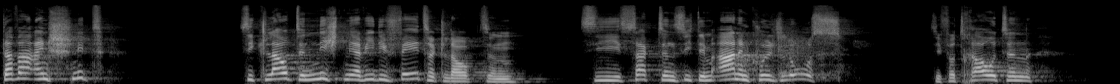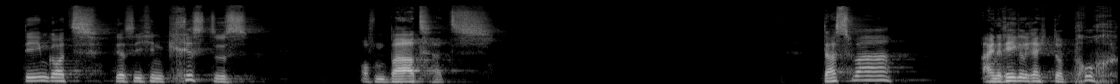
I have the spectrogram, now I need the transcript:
Da war ein Schnitt. Sie glaubten nicht mehr, wie die Väter glaubten. Sie sagten sich dem Ahnenkult los. Sie vertrauten dem Gott, der sich in Christus offenbart hat. Das war ein regelrechter Bruch.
